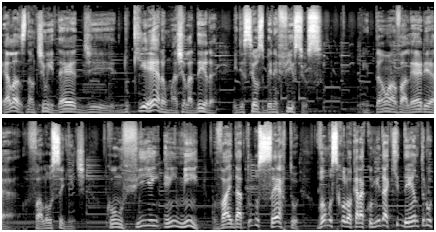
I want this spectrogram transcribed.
Elas não tinham ideia de do que era uma geladeira e de seus benefícios. Então a Valéria falou o seguinte: Confiem em mim, vai dar tudo certo. Vamos colocar a comida aqui dentro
